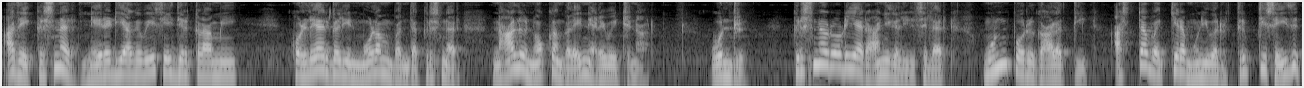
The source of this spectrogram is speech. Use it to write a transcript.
அதை கிருஷ்ணர் நேரடியாகவே செய்திருக்கலாமே. கொள்ளையர்களின் மூலம் வந்த கிருஷ்ணர் நாலு நோக்கங்களை நிறைவேற்றினார். ஒன்று கிருஷ்ணருடைய ராணிகளில் சிலர் முன்பொரு காலத்தில் அஷ்டவக்கிர முனிவர் திருப்தி செய்து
